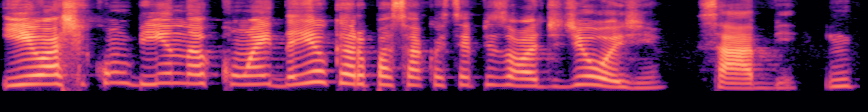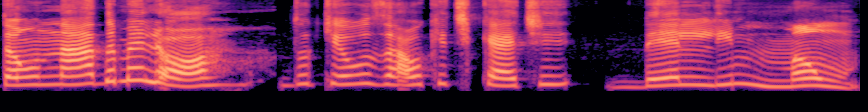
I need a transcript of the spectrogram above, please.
E eu acho que combina com a ideia que eu quero passar com esse episódio de hoje, sabe? Então, nada melhor do que usar o Kit Kat de limão.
